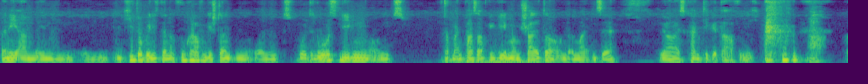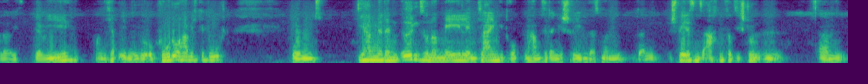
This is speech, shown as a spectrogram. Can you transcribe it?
äh, nee, ähm, in, in, in Quito bin ich dann am Flughafen gestanden und wollte losfliegen und habe meinen Pass abgegeben am Schalter und dann meinten sie, ja, ist kein Ticket da für mich. Ja wie? Und ich habe eben über Okudo habe ich gebucht. Und die haben mir dann irgend so Mail im Kleingedruckten haben sie dann geschrieben, dass man dann spätestens 48 Stunden ähm,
